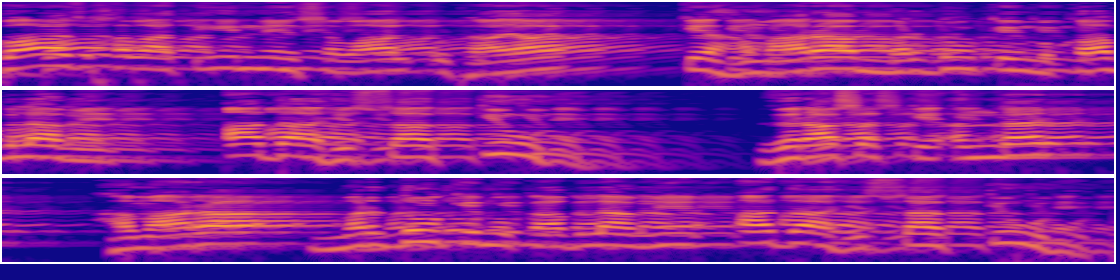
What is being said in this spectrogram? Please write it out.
بعض خواتین نے سوال اٹھایا کہ ہمارا مردوں کے مقابلہ میں آدھا حصہ کیوں ہے؟ وراثت کے اندر ہمارا مردوں کے مقابلہ میں آدھا حصہ کیوں ہے؟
